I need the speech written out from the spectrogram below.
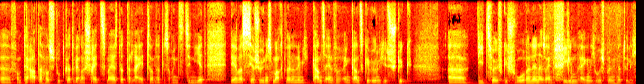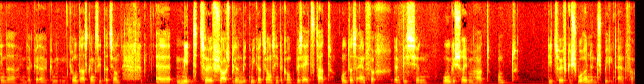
äh, vom Theaterhaus Stuttgart. Werner Schretzmeier ist dort der Leiter und hat das auch inszeniert, der was sehr Schönes macht, weil er nämlich ganz einfach ein ganz gewöhnliches Stück äh, die zwölf Geschworenen, also ein Film eigentlich ursprünglich natürlich in der, in der Grundausgangssituation, mit zwölf Schauspielern mit Migrationshintergrund besetzt hat und das einfach ein bisschen umgeschrieben hat und die zwölf Geschworenen spielt einfach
